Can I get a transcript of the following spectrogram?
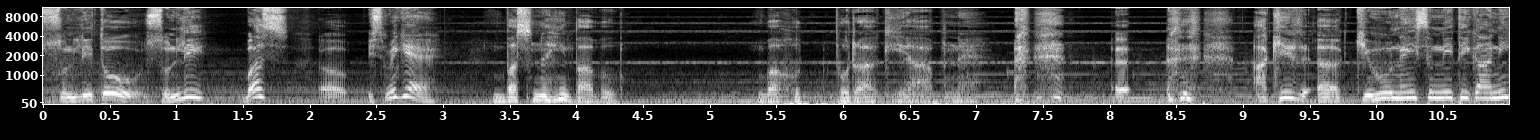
सुन ली तो सुन ली। बस इसमें क्या है? बस नहीं बाबू बहुत बुरा किया आपने। आखिर क्यों नहीं सुननी थी कहानी?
